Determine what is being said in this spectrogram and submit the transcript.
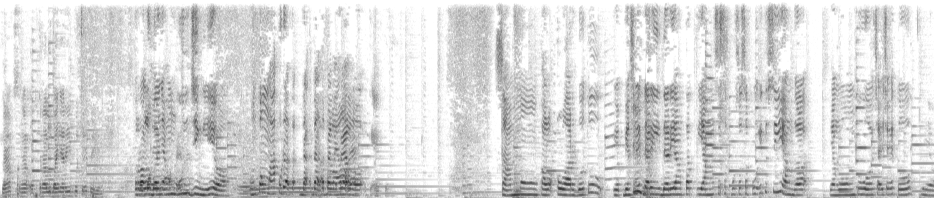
Kenapa Nggak- terlalu banyak ribut ya itu ya? terlalu banyak menggunjing iya Oh. untung mah aku udah tak tak tak tepelo-tepelo kayak itu sama kalau keluarga tuh ya biasanya dari dari yang tet- yang sesepuh sesepuh itu sih yang enggak yang wong tua cewek itu Iya.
